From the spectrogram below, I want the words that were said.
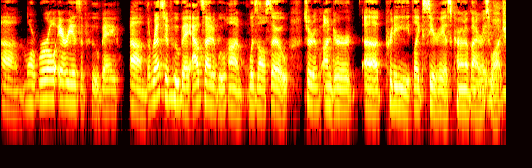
um, more rural areas of Hubei um, the rest of Hubei outside of Wuhan was also sort of under a pretty like serious coronavirus watch.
